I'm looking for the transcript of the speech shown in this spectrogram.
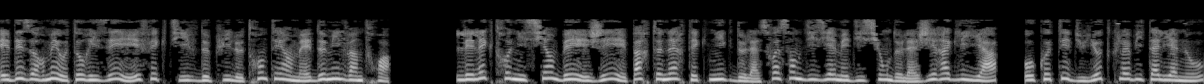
est désormais autorisée et effective depuis le 31 mai 2023. L'électronicien B&G est partenaire technique de la 70e édition de la Giraglia, aux côtés du Yacht Club Italiano,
